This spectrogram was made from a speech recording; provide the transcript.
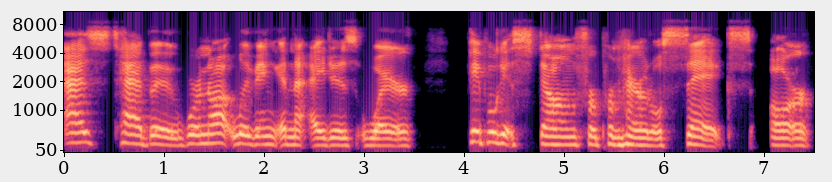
as taboo. We're not living in the ages where people get stoned for premarital sex or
